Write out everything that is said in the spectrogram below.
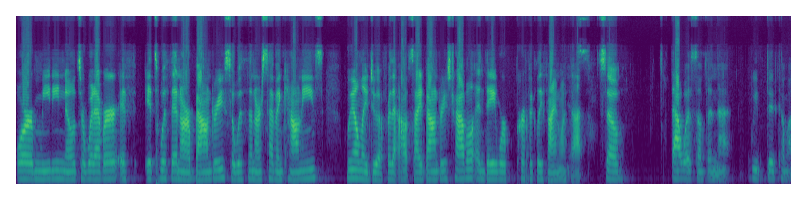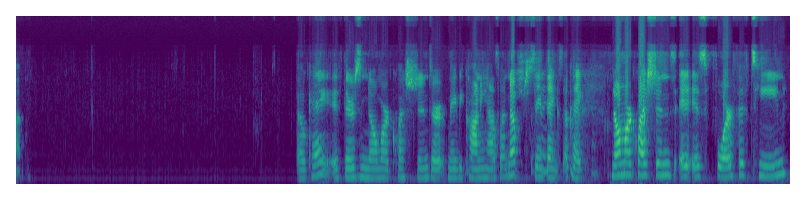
or meeting notes or whatever if it's within our boundaries. So within our seven counties, we only do it for the outside boundaries travel, and they were perfectly fine with that. So that was something that we did come up. Okay, if there's no more questions, or maybe Connie has one. Nope, she's saying thanks. Okay, no more questions. It is 4:15.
